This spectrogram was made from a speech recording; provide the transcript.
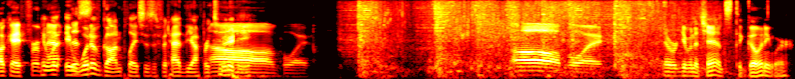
Okay, for It, Ma- would- it this- would have gone places if it had the opportunity. Oh boy. Oh boy. They were given a chance to go anywhere.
